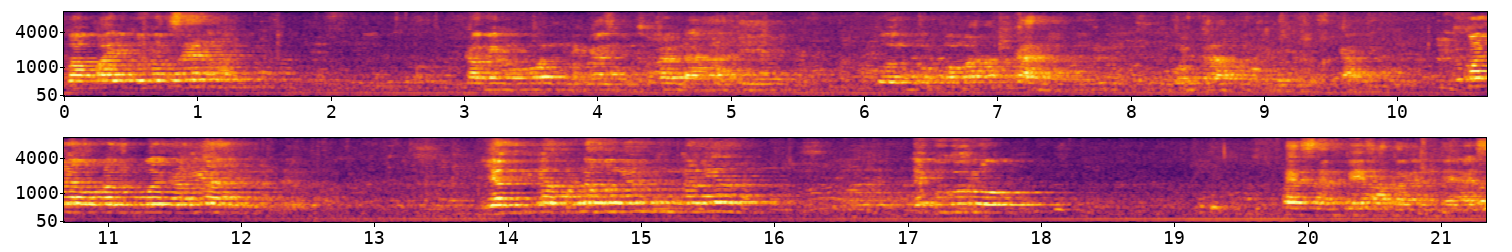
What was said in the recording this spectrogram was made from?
Bapak Ibu dosen, kami mohon dengan rendah hati untuk memaafkan putra putri. Kepada orang tua kalian yang tidak pernah mengandung kalian, ibu guru SMP atau MTS,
